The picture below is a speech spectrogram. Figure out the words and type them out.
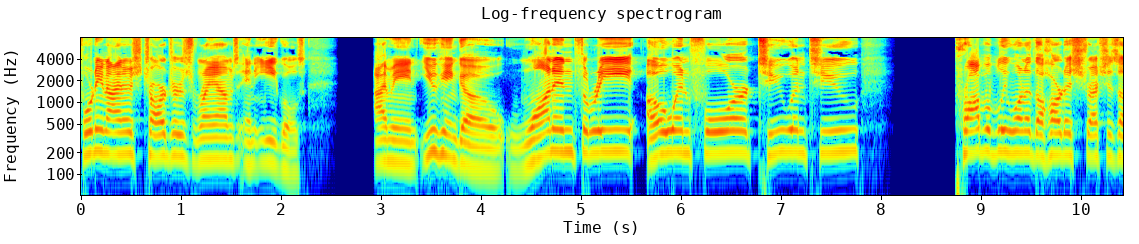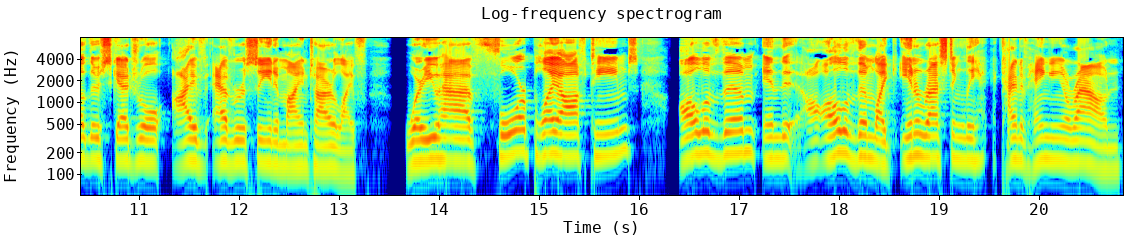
49ers, Chargers, Rams, and Eagles. I mean, you can go one and three, zero oh and four, two and two. Probably one of the hardest stretches of their schedule I've ever seen in my entire life, where you have four playoff teams, all of them in the all of them like interestingly kind of hanging around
